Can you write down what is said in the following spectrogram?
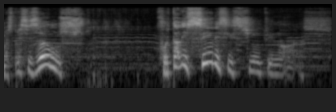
Nós precisamos fortalecer esse instinto em nós,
